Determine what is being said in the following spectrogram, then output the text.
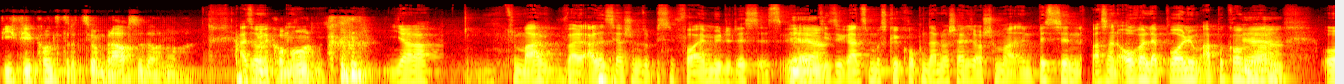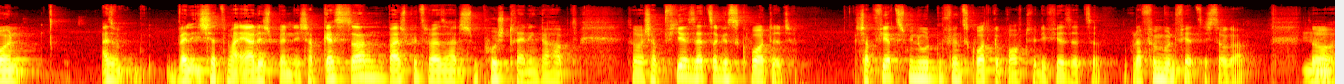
Wie viel Konzentration brauchst du da noch? Also, meine, come on. ja, zumal, weil alles ja schon so ein bisschen vorermüdet ist, ist äh, Ja, ja. diese ganzen Muskelgruppen dann wahrscheinlich auch schon mal ein bisschen was an Overlap-Volume abbekommen Ja, haben. Und also, wenn ich jetzt mal ehrlich bin, ich habe gestern beispielsweise hatte ich ein Push-Training gehabt. So, ich habe vier Sätze gesquattet. Ich habe 40 Minuten für einen Squat gebraucht für die vier Sätze. Oder 45 sogar. So,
